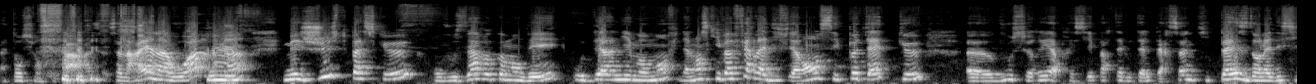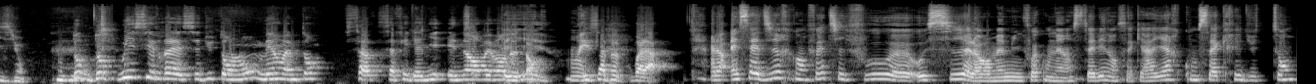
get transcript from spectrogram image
attention, ça n'a rien à voir, hein, mais juste parce que on vous a recommandé au dernier moment, finalement, ce qui va faire la différence, c'est peut-être que euh, vous serez apprécié par telle ou telle personne qui pèse dans la décision. Mhm. Donc, donc oui, c'est vrai, c'est du temps long, mais en même temps, ça, ça fait gagner énormément de temps. Et ça peut, voilà, Alors, est-ce à dire qu'en fait, il faut euh, aussi, alors même une fois qu'on est installé dans sa carrière, consacrer du temps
